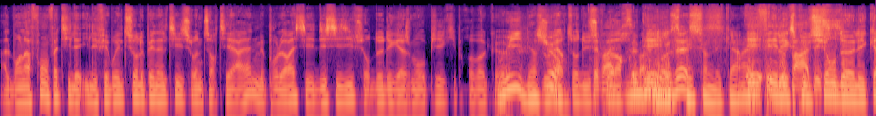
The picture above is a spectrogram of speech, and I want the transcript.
Alban Lafont, en fait, il est, il est fébrile sur le penalty et sur une sortie aérienne, mais pour le reste, il est décisif sur deux dégagements au pied qui provoquent euh, Oui, bien sûr. l'ouverture du score vrai. et. L'expulsion de l'écart. et- Il fait et deux de l'EK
